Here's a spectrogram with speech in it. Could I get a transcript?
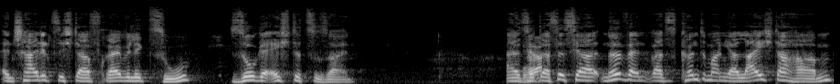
entscheidet sich da freiwillig zu, so geächtet zu sein? Also ja. das ist ja, ne, wenn, was könnte man ja leichter haben,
